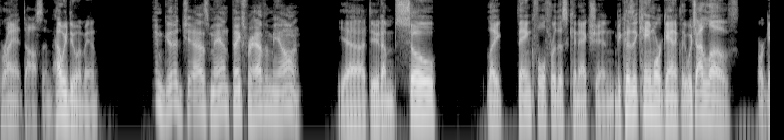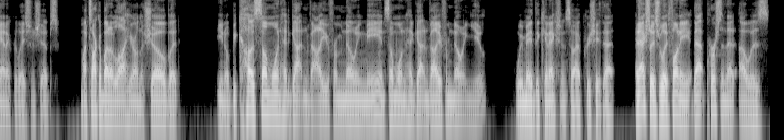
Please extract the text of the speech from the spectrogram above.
Bryant Dawson. How we doing, man? I'm good, Chaz, man. Thanks for having me on. Yeah, dude. I'm so like thankful for this connection because it came organically, which I love organic relationships. I talk about it a lot here on the show, but you know, because someone had gotten value from knowing me and someone had gotten value from knowing you, we made the connection. So I appreciate that. And actually, it's really funny. That person that I was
